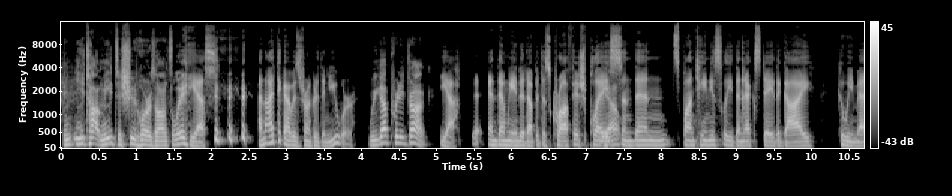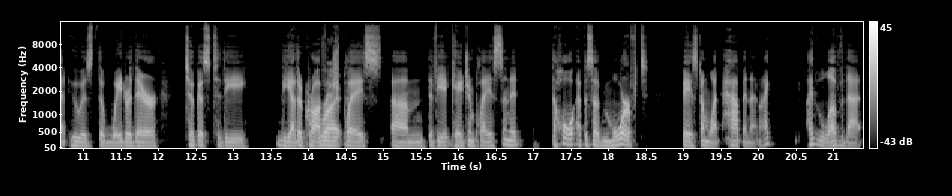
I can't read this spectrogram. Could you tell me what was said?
And you taught me to shoot horizontally. Yes. and I think I was drunker than you were. We got pretty drunk. Yeah. And then we ended up at this crawfish place. Yeah. And then spontaneously the next day, the guy who we met, who was the waiter there, took us to the the other crawfish Right. place, um, the Viet Cajun place. And it the whole episode morphed based on what happened. And I I love that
